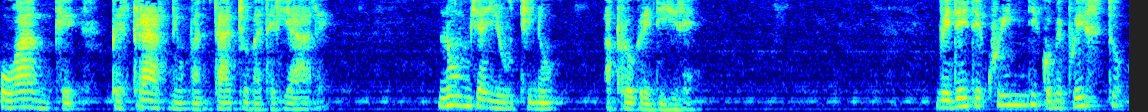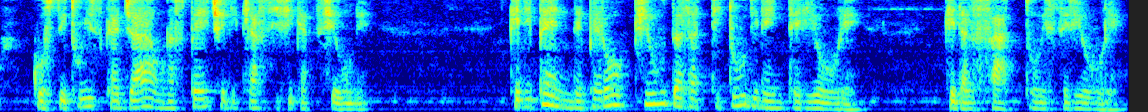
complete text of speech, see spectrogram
o anche per trarne un vantaggio materiale, non vi aiutino a progredire. Vedete quindi come questo costituisca già una specie di classificazione, che dipende però più dall'attitudine interiore che dal fatto esteriore,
